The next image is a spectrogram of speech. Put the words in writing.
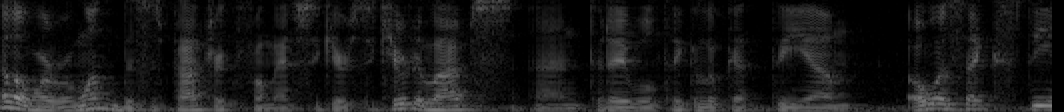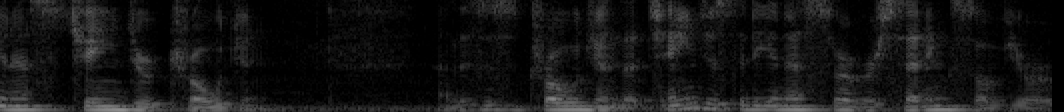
Hello everyone, this is Patrick from F-Secure Security Labs and today we'll take a look at the um, OSX DNS Changer Trojan. And this is a Trojan that changes the DNS server settings of your,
